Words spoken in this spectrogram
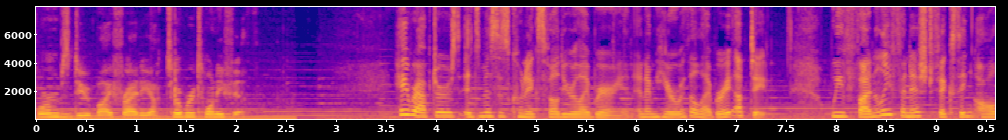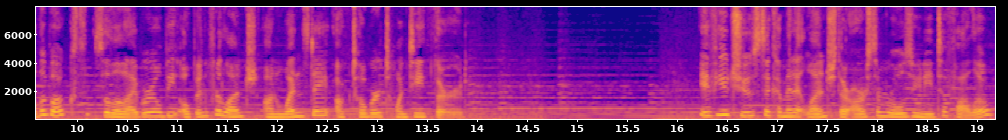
Forms due by Friday, October 25th. Hey Raptors, it's Mrs. Kunigsfeld, your librarian, and I'm here with a library update. We've finally finished fixing all the books, so the library will be open for lunch on Wednesday, October 23rd. If you choose to come in at lunch, there are some rules you need to follow.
